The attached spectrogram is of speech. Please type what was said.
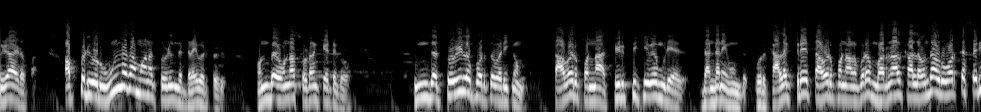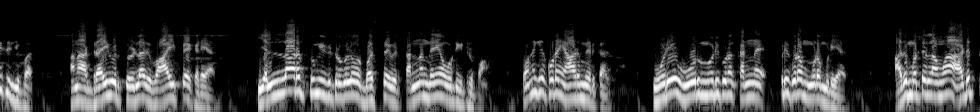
விழா எடுப்பேன். அப்படி ஒரு உன்னதமான தொழில் இந்த டிரைவர் தொழில். ஒன் பை ஒன்னா சொல்றேன் கேட்டுக்கோ. இந்த தொழிலை பொறுத்த வரைக்கும் தவறு பண்ணா திருத்திக்கவே முடியாது. தண்டனை உண்டு. ஒரு கலெக்டரே தவறு பண்ணாலும் கூட மறுநாள் காலைல வந்து அவர் ஒர்க்கை சரி செஞ்சுப்பார். ஆனா டிரைவர் தொழில் அது வாய்ப்பே கிடையாது. எல்லாரும் தூங்கிக்கிட்டு இருக்கல ஒரு பஸ் டிரைவர் தன்னந்தனியா ஓட்டிக்கிட்டு இருப்பான். துணைக்க கூட யாருமே இருக்காது. ஒரே ஒரு நொடி கூட கண்ணை இப்படி கூட மூட முடியாது. அது மட்டும் இல்லாம அடுத்த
